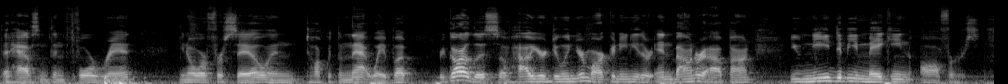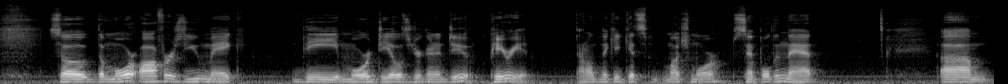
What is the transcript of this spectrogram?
that have something for rent, you know, or for sale and talk with them that way. But regardless of how you're doing your marketing, either inbound or outbound, you need to be making offers. So the more offers you make, the more deals you're going to do. Period. I don't think it gets much more simple than that. Um,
